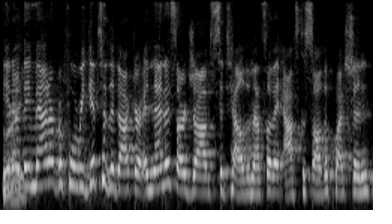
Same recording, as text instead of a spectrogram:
You know they matter before we get to the doctor and then it's our jobs to tell them. That's why they ask us all the question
